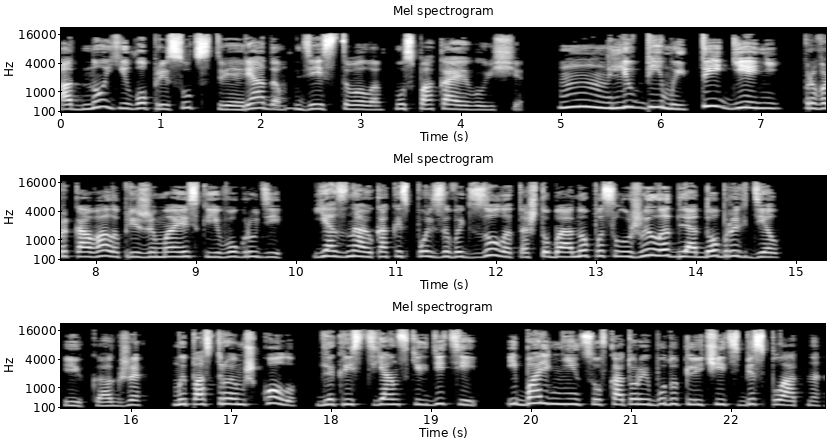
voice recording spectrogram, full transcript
Одно его присутствие рядом действовало успокаивающе. «Ммм, любимый, ты гений!» – проворковала, прижимаясь к его груди. «Я знаю, как использовать золото, чтобы оно послужило для добрых дел. И как же? Мы построим школу для крестьянских детей и больницу, в которой будут лечить бесплатно.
